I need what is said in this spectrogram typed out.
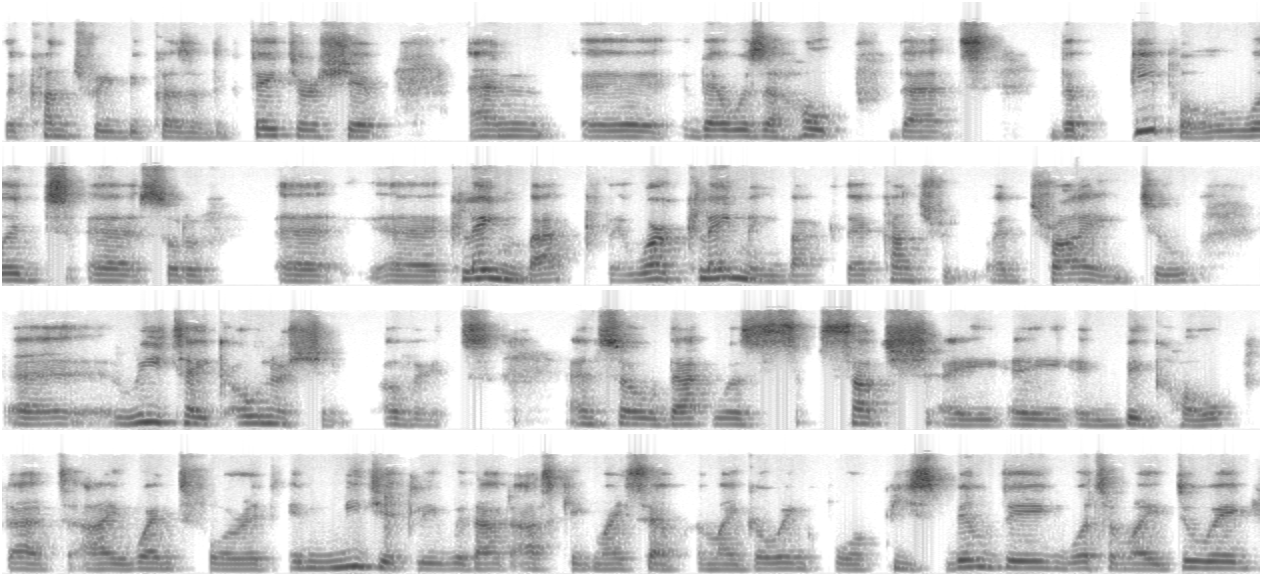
the country because of dictatorship, and uh, there was a hope that the people would uh, sort of uh, uh, claim back, they were claiming back their country and trying to uh, retake ownership of it. And so that was such a, a, a, big hope that I went for it immediately without asking myself, Am I going for peace building? What am I doing?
